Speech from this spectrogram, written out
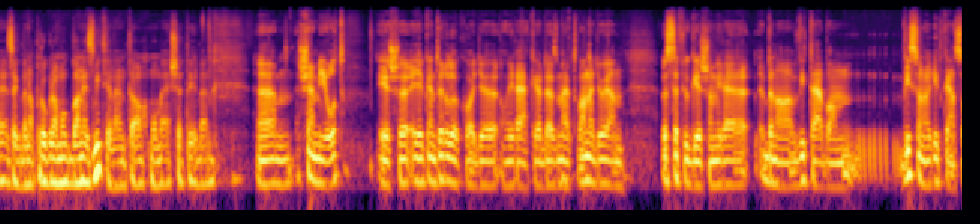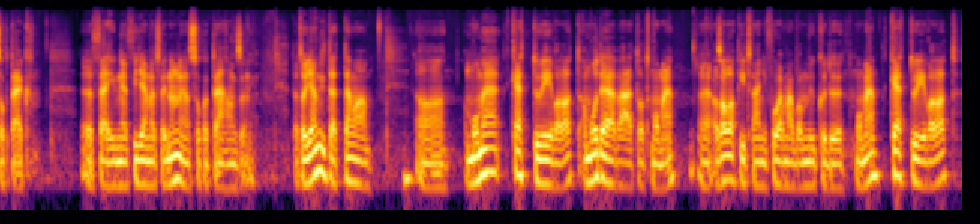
ezekben a programokban. Ez mit jelent a MOMA esetében? Semmi jót, és egyébként örülök, hogy, hogy rákérdez, mert van egy olyan összefüggés, amire ebben a vitában viszonylag ritkán szokták felhívni a figyelmet, vagy nem nagyon szokott elhangzani. Tehát, hogy említettem, a, a, a MOME kettő év alatt, a modellváltott MOME, az alapítványi formában működő MOME, kettő év alatt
